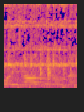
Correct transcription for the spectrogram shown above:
Oynadın.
